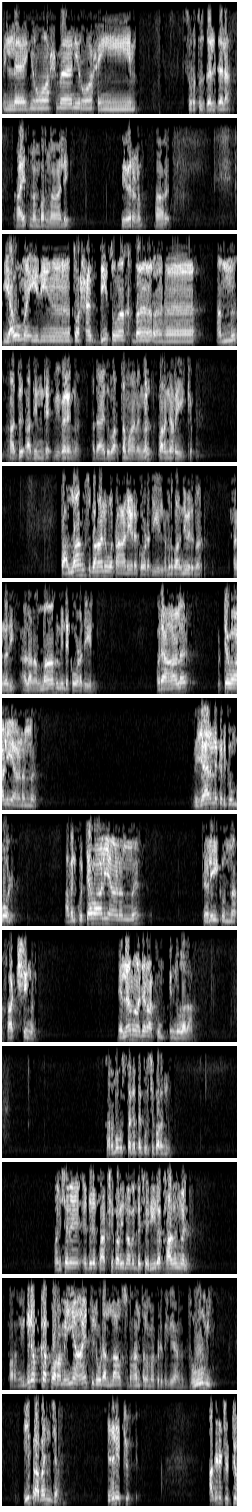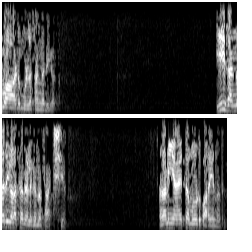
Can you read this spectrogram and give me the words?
ബിസ്മില്ലാഹി റഹ്മാനി റഹീം സൽസല ആയത് നമ്പർ നാല് വിവരണം ആറ്. അന്ന് അത് അതിന്റെ വിവരങ്ങൾ അതായത് വർത്തമാനങ്ങൾ പറഞ്ഞറിയിക്കും. അപ്പൊ അള്ളാഹു സുബാനുവ താരയുടെ കോടതിയിൽ നമ്മൾ പറഞ്ഞു വരുന്ന സംഗതി അതാണ്. അള്ളാഹുവിന്റെ കോടതിയിൽ ഒരാൾ കുറ്റവാളിയാണെന്ന് വിചാരണക്കെടുക്കുമ്പോൾ അവൻ കുറ്റവാളിയാണെന്ന് തെളിയിക്കുന്ന സാക്ഷ്യങ്ങൾ എല്ലാം ഹാജരാക്കും എന്നുള്ളതാണ്. കർമ്മപുസ്തകത്തെ കുറിച്ച് പറഞ്ഞു. മനുഷ്യനെ എതിരെ സാക്ഷി പറയുന്ന അവന്റെ ശരീരഭാഗങ്ങൾ പറഞ്ഞു. ഇതിനൊക്കെ പുറമെ ഈ ആയത്തിലൂടെ അള്ളാഹു സുബാൻ തലമ പഠിപ്പിക്കുകയാണ്. ഭൂമി ഈ പ്രപഞ്ചം ഇതിന് അതിന് ചുറ്റുപാടുമുള്ള സംഗതികൾ. ഈ സംഗതികളൊക്കെ നൽകുന്ന സാക്ഷ്യം. അതാണ് ഈ ആയത്ത് നമ്മളോട് പറയുന്നത്.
